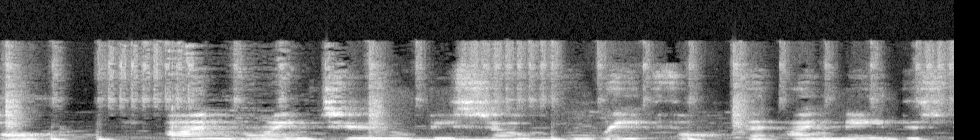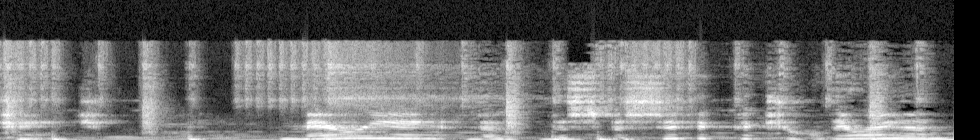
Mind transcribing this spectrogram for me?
taller. I'm going to be so grateful that I made this change. Marrying the, the specific picture. Oh, there I am.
